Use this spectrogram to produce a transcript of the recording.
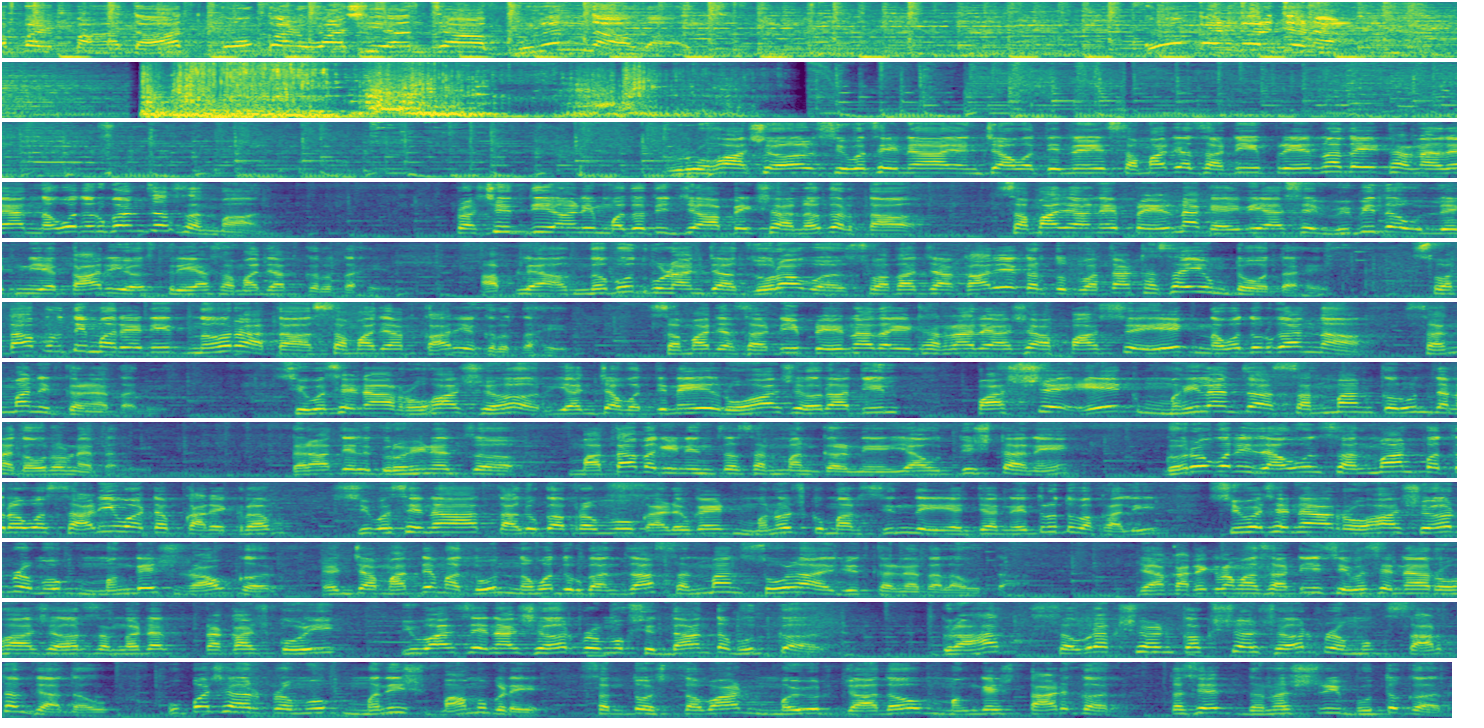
आपण पाहतात कोकण वासियांचा बुलंद आवाज. कोकण गर्जना. रोहा शहर शिवसेना यांच्या वतीने समाजासाठी प्रेरणादायी ठरणाऱ्या नवदुर्गांचा सन्मान. प्रसिद्धी आणि मदतीची अपेक्षा न करता समाजाने प्रेरणा घ्यावी असे विविध उल्लेखनीय कार्य स्त्रिया समाजात करत आहेत. आपल्या अंगभूत गुणांच्या जोरावर स्वतःच्या कार्यकर्तृत्वाचा ठसाही उमटवत आहेत. स्वतःपुरती मर्यादित न राहता समाजात कार्य करत आहेत. समाजासाठी प्रेरणादायी ठरणाऱ्या अशा पाचशे एक नवदुर्गांना सन्मानित करण्यात आले. शिवसेना रोहा शहर यांच्या वतीने रोहा शहरातील पाचशे एक महिलांचा सन्मान करून त्यांना गौरवण्यात आले. घरातील गृहिणींचं माता भगिनींचं सन्मान करणे या उद्दिष्टाने घरोघरी जाऊन सन्मानपत्र व साडी वाटप कार्यक्रम शिवसेना तालुका प्रमुख ॲडव्होकेट मनोज कुमार शिंदे यांच्या नेतृत्वाखाली शिवसेना रोहा शहर प्रमुख मंगेश रावकर यांच्या माध्यमातून नवदुर्गांचा सन्मान सोहळा आयोजित करण्यात आला होता. या कार्यक्रमासाठी शिवसेना रोहा शहर संघटक प्रकाश कोळी युवा सेना शहर प्रमुख सिद्धांत भुतकर ग्राहक संरक्षण कक्ष शहर प्रमुख सार्थक जाधव उपशहर प्रमुख मनीष बामुगडे संतोष चव्हाण मयूर जाधव मंगेश ताडकर तसेच धनश्री भूतकर.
